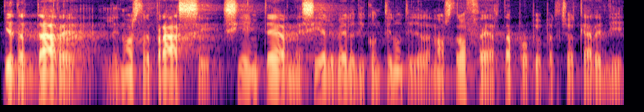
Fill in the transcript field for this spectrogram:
di adattare le nostre prassi sia interne sia a livello di contenuti della nostra offerta proprio per cercare di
